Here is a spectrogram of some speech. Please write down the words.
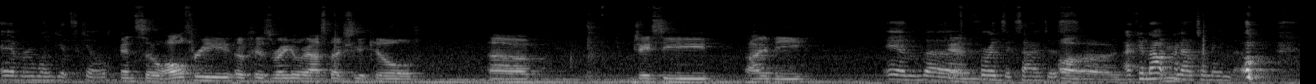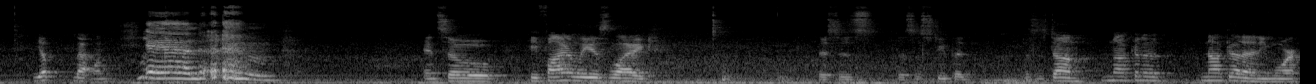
everyone gets killed. And so all three of his regular aspects get killed. Um, JC, Ivy, and the And, forensic scientist. uh, I cannot and- pronounce her name though. Yep, that one. and And so he finally is like, "This is this is stupid. This is dumb. I'm not gonna not gonna anymore."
